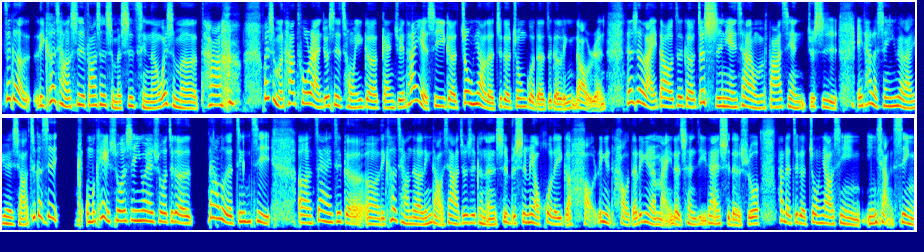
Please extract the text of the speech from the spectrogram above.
这个李克强是发生什么事情呢？为什么他 为什么他突然就是从一个感觉他也是一个重要的这个中国的这个领导人，但是来到这个这十年下来，我们发现就是诶，他的声音越来越小。这个是我们可以说是因为说这个。大陆的经济，呃，在这个呃李克强的领导下，就是可能是不是没有获了一个好令好的令人满意的成绩，但是得说它的这个重要性、影响性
